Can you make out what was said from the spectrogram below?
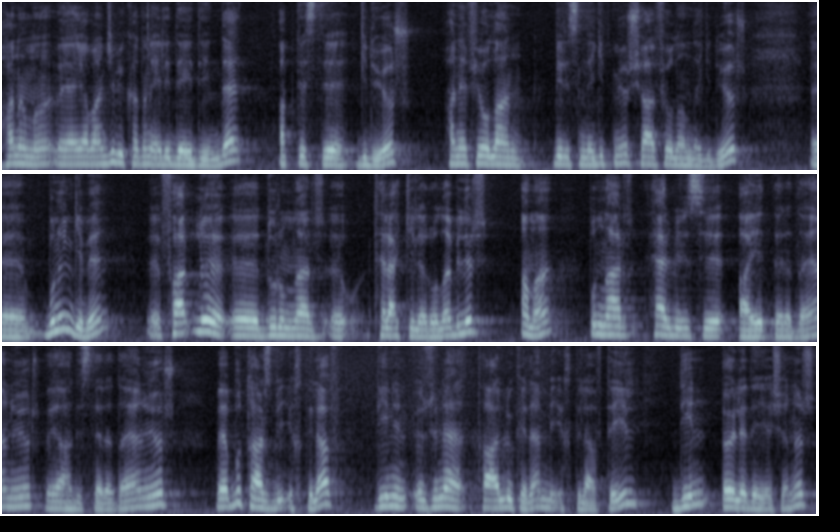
hanımı veya yabancı bir kadına eli değdiğinde abdesti gidiyor. Hanefi olan birisinde gitmiyor, Şafi olan da gidiyor. E, bunun gibi e, farklı e, durumlar, e, telakkiler olabilir ama bunlar her birisi ayetlere dayanıyor veya hadislere dayanıyor ve bu tarz bir ihtilaf dinin özüne taalluk eden bir ihtilaf değil. Din öyle de yaşanır,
